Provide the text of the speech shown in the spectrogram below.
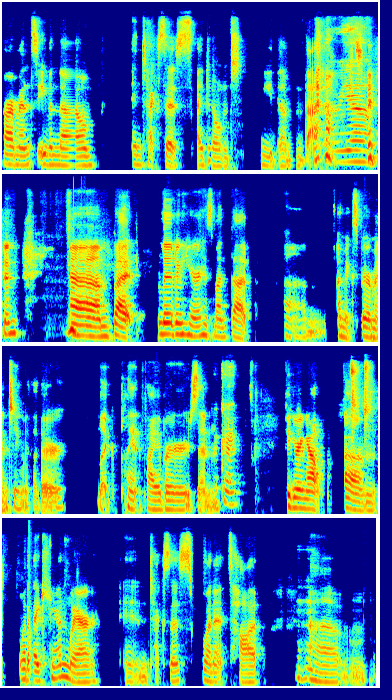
garments, even though in Texas I don't need them that Oh, yeah. um, but living here has meant that um, I'm experimenting with other like plant fibers and Okay. figuring out um, what I can wear in Texas when it's hot. Mhm. Um,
